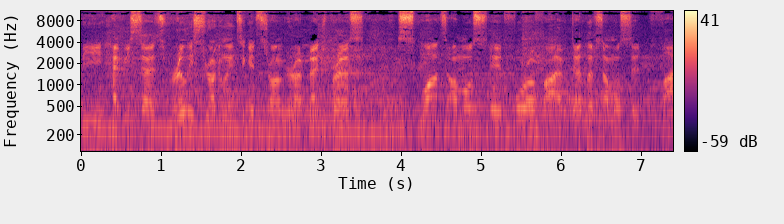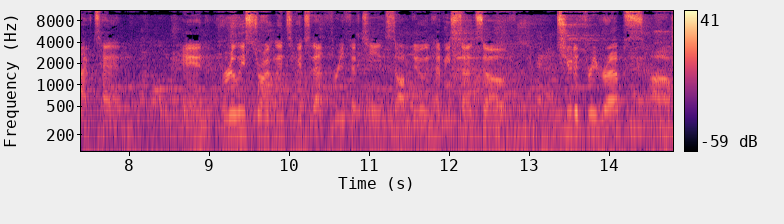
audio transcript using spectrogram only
the heavy sets, really struggling to get stronger on bench press. Squats almost at 405, deadlifts almost at 510, and really struggling to get to that 315. So I'm doing heavy sets of two to three reps. Um,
